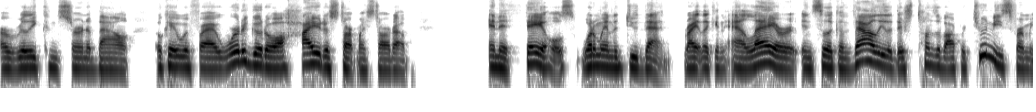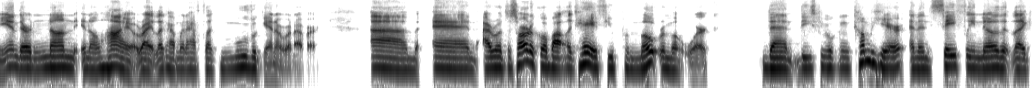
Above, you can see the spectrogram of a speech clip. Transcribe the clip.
are really concerned about okay, if I were to go to Ohio to start my startup and it fails, what am I going to do then? Right? Like in LA or in Silicon Valley, like there's tons of opportunities for me and there are none in Ohio, right? Like I'm going to have to like move again or whatever. Um, and I wrote this article about like, hey, if you promote remote work, then these people can come here and then safely know that like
